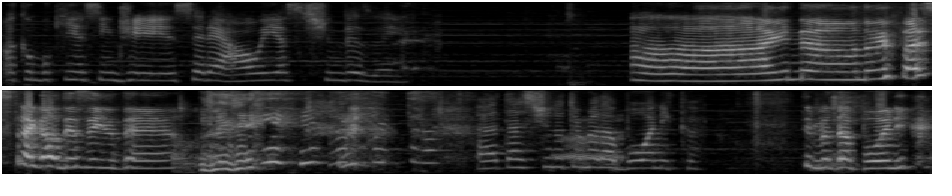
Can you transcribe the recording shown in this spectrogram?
uma cambuquinha assim de cereal e assistindo desenho. Ai, não, não me faz estragar o desenho dela. Ela tá assistindo a turma da Bônica. Turma da Bônica.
